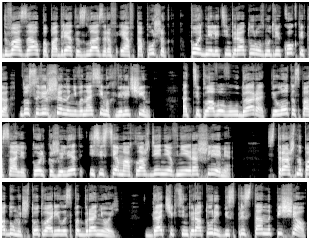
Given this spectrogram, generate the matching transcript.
Два залпа подряд из лазеров и автопушек подняли температуру внутри кокпита до совершенно невыносимых величин. От теплового удара пилоты спасали только жилет и система охлаждения в нейрошлеме. Страшно подумать, что творилось под броней. Датчик температуры беспрестанно пищал,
